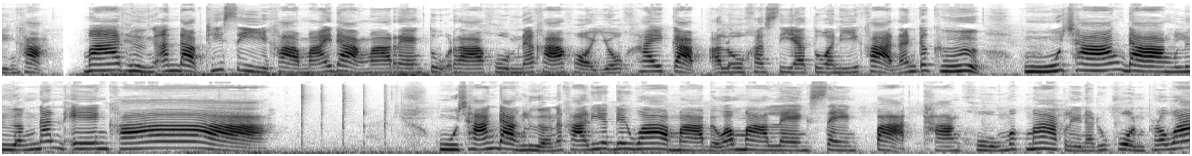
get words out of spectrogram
ริง ๆ ค่ะมาถึงอันดับทีสี่4 ค่ะ ไม้ด่างมาแรงตุลาคมนะคะ ขอยกให้กับอโลคาเซียตัวนี้ค่ะ นั่นก็คือ หูช้างด่างเหลืองนั่นเองค่ะ หูช้างด่างเหลืองนะคะ เรียกได้ว่ามาแบบว่ามาแรงแซงปาดทางโค้งมากๆเลยนะทุกคน เพราะว่า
